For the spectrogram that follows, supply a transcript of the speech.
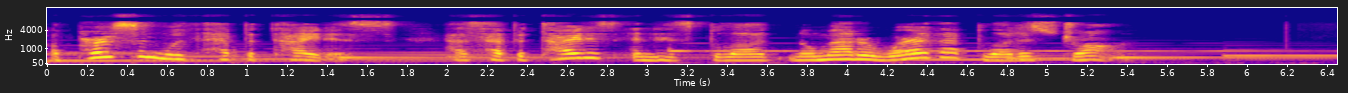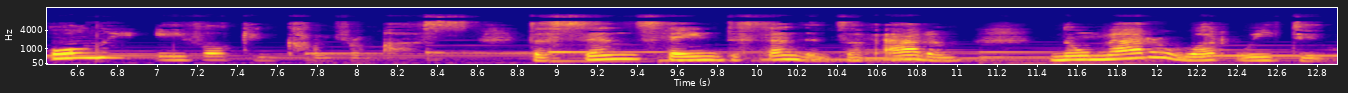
A person with hepatitis has hepatitis in his blood no matter where that blood is drawn. Only evil can come from us the sin-stained descendants of Adam, no matter what we do.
